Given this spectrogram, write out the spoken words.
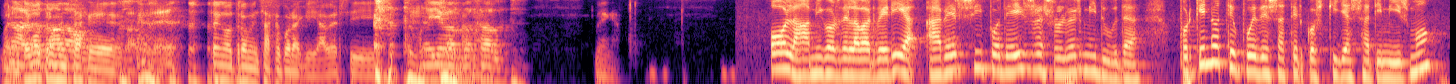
Bueno, No, tengo no, otro no, mensaje. no, Tengo otro mensaje por aquí, a ver si. Si lleva me bozal. Venga. Hola amigos de la barbería, a ver si podéis resolver mi duda. ¿Por qué no te puedes hacer cosquillas a ti mismo?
